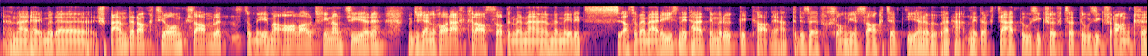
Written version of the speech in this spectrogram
dann haben wir eine Spenderaktion gesammelt, mhm. um eben einen Anwalt zu finanzieren. Und das ist eigentlich auch recht krass, oder? Wenn, er, wenn wir jetzt, also wenn er uns nicht hätte im Rücken gehabt, dann hätte er das einfach so müssen akzeptieren, weil er hätte nicht 10.000, 15.000 Franken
